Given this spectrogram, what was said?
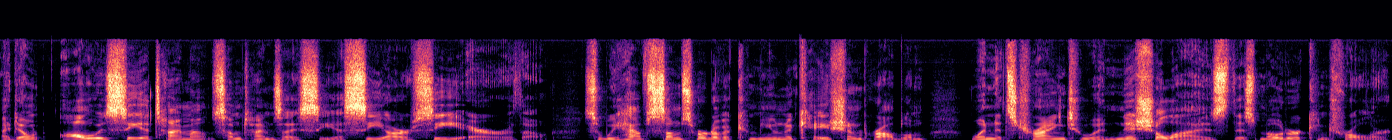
I don't always see a timeout. Sometimes I see a CRC error though. So we have some sort of a communication problem when it's trying to initialize this motor controller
